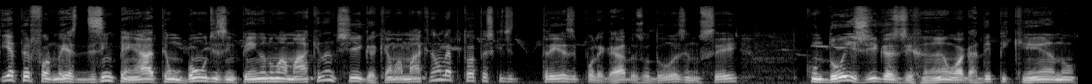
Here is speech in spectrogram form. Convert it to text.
ia performar, ia desempenhar, ter um bom desempenho numa máquina antiga, que é uma máquina, um laptop acho que de 13 polegadas ou 12, não sei, com 2 GB de RAM, o HD pequeno,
